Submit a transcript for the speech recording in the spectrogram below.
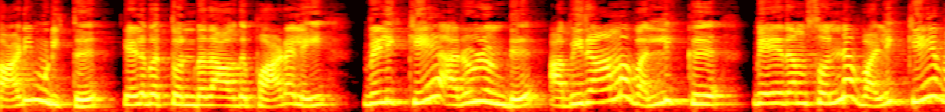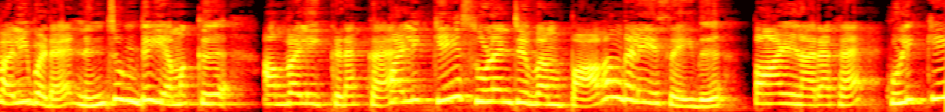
பாடி முடித்து எழுபத்தொன்பதாவது பாடலை விழிக்கே அருளுண்டு அபிராம வள்ளிக்கு வேதம் சொன்ன வழிக்கே வழிபட நெஞ்சுண்டு எமக்கு. அவ்வழி கிடக்க வழிக்கே சுழன்று வம் பாவங்களே செய்து பால் நரக குளிக்கே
